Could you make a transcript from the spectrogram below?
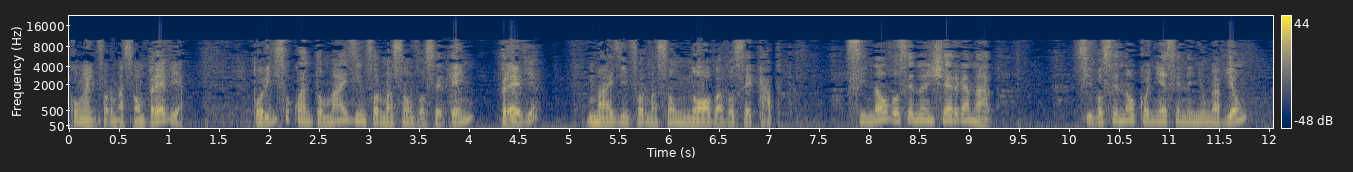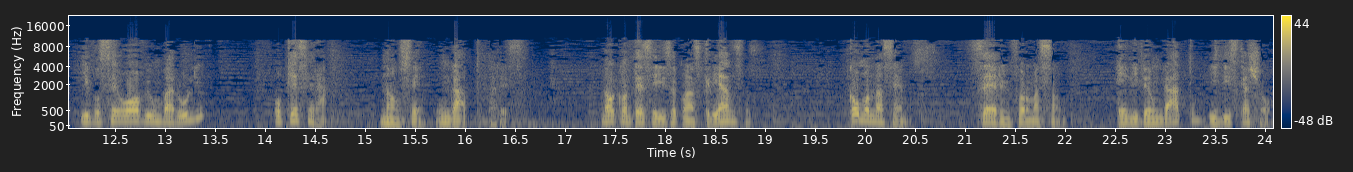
Com a informação prévia. Por isso, quanto mais informação você tem, prévia, mais informação nova você capta. Senão você não enxerga nada. Se você não conhece nenhum avião e você ouve um barulho, o que será? Não sei, um gato, parece. Não acontece isso com as crianças? Como nascemos? Zero informação. Ele vê um gato e diz cachorro.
